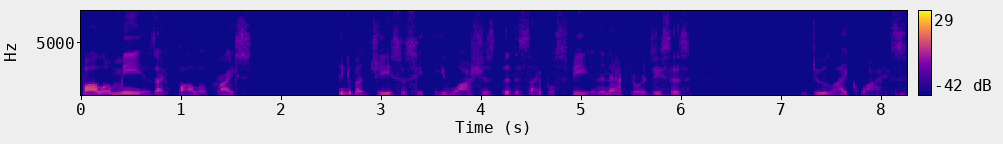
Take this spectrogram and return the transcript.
Follow me as I follow Christ. Think about Jesus. He, he washes the disciples' feet, and then afterwards he says, Do likewise.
